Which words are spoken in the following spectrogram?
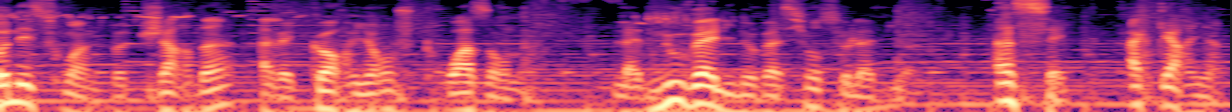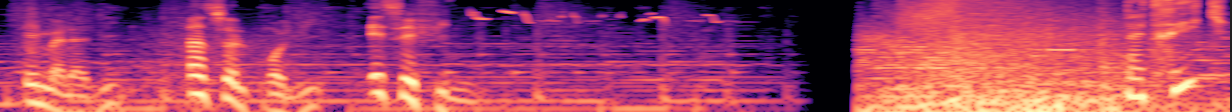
Prenez soin de votre jardin avec Oriange 3 en 1. La nouvelle innovation Solabium. Insectes, acariens et maladies, un seul produit et c'est fini. Patrick,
